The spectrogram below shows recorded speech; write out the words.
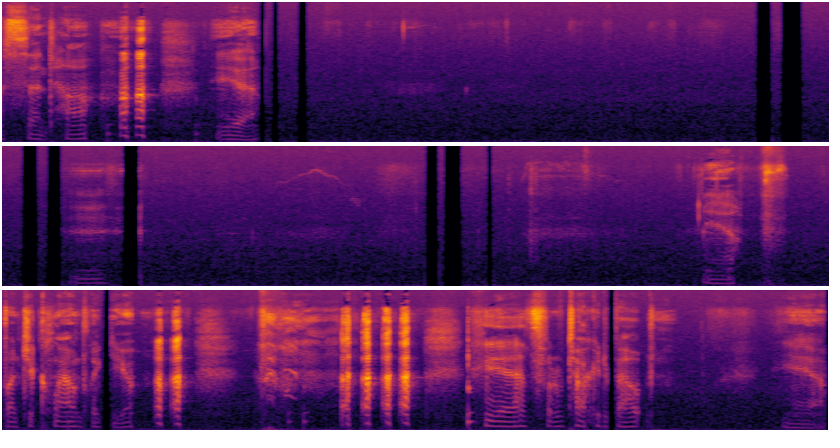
Ascent, huh? yeah. Mm. Yeah. Bunch of like you. yeah, that's what I'm talking about. Yeah.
